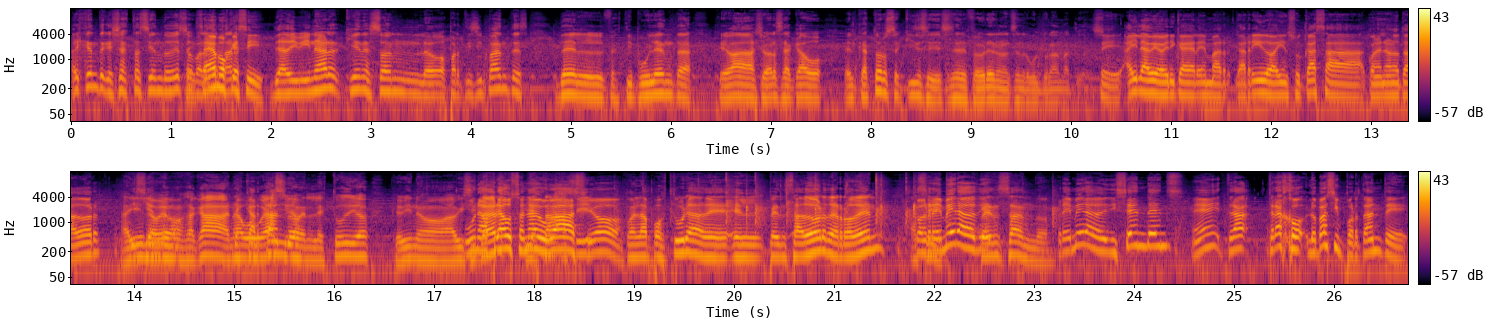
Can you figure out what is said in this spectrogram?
hay gente que ya está haciendo eso para sabemos que sí. de adivinar quiénes son los participantes del Festipulenta que va a llevarse a cabo el 14, 15 y 16 de febrero en el Centro Cultural Matías. Sí, ahí la veo Erika Gar- Garrido ahí en su casa con el anotador. Ahí lo vemos acá, a Nabu. Gacio en el estudio que vino a visitar. Un aplauso a Nabu Gacio. Con la postura del pensador de Rodén. Con remera de- Pensando. Remera de Descendants, ¿eh? Tra- trajo, lo más importante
